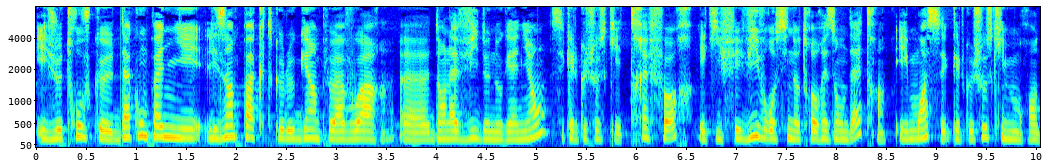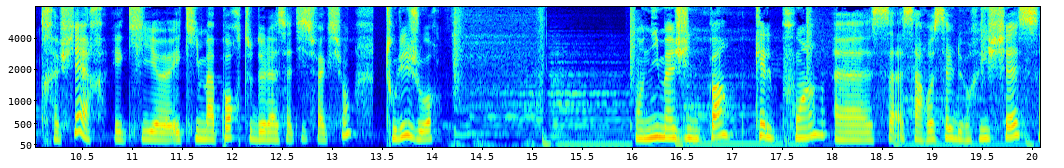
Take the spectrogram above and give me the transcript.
Et je trouve que d'accompagner les impacts que le gain peut avoir euh, dans la vie de nos gagnants, c'est quelque chose qui est très fort et qui fait vivre aussi notre raison d'être. Et moi, c'est quelque chose qui me rend très fière et qui, euh, et qui m'apporte de la satisfaction tous les jours. On n'imagine pas quel point euh, ça, recèle de richesse,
